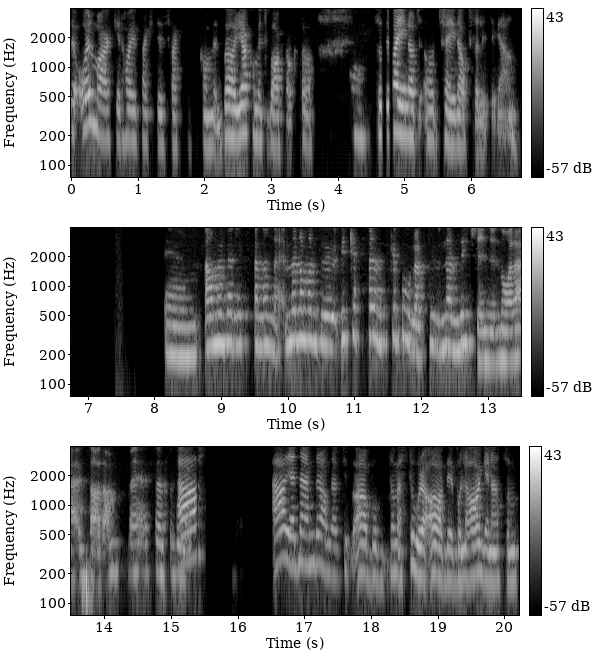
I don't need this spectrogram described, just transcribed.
the oil market har ju faktiskt, faktiskt kommit, börjat komma tillbaka också. Mm. Så det var in och, och trada också lite grann. Um, ja men väldigt spännande. Men om man, du, vilka svenska bolag, du nämnde i och för sig nu några utav dem, svenska bolag. Ja. Ja, jag nämnde dem, där, typ de här stora AB-bolagen. Som,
